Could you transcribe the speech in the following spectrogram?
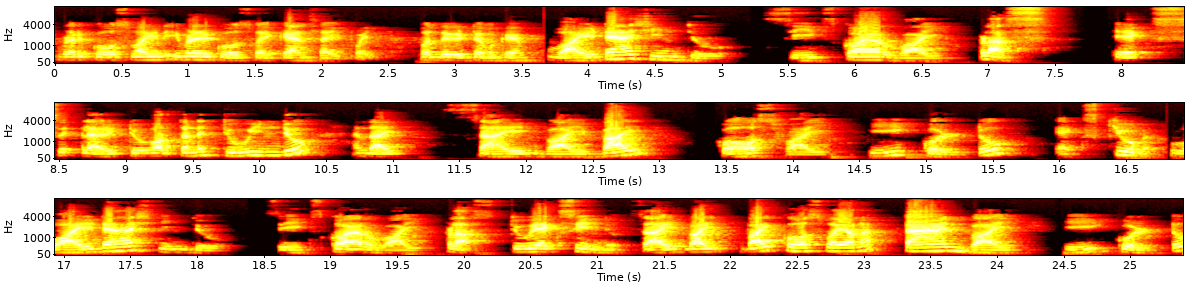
ഇവിടെ ഒരു കോസ് വൈ ഉണ്ട് ഇവിടെ ഒരു കോസ് വൈ ക്യാൻസൽ ആയി പോയി. അപ്പൊ എന്ത് കിട്ടും നമുക്ക്? Y dash into C square Y plus X അല്ല ഒരു ടു വർത്തുണ്ട് ടു ഇന്റു എന്തായി? Sine Y by cos Y equal to X cube Y dash into sec square Y plus two X into sine Y cos Y ആണ് tan Y equal to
